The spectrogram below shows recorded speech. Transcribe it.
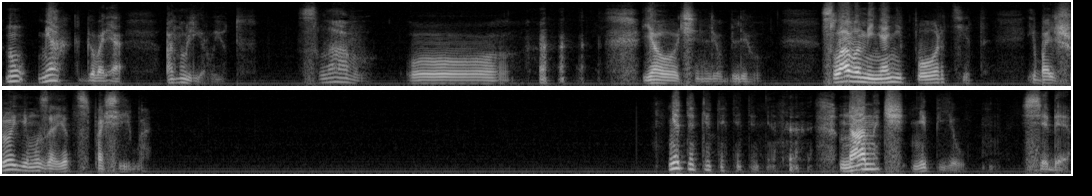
Ну, мягко говоря, аннулируют. Славу. О, я очень люблю. Слава меня не портит. И большое ему за это спасибо. Нет, нет, нет, нет, нет, нет, нет. На ночь не пью себе.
